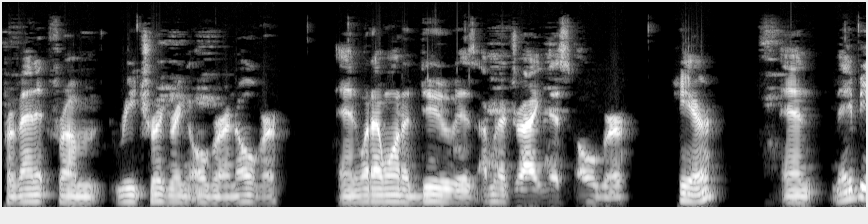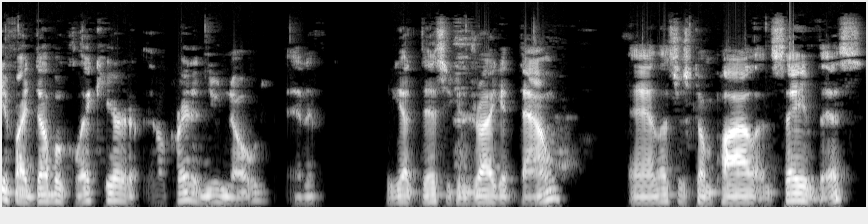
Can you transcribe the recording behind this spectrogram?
prevent it from re-triggering over and over. And what I want to do is I'm going to drag this over here. And maybe if I double click here, it'll create a new node. And if you get this, you can drag it down. And let's just compile and save this.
